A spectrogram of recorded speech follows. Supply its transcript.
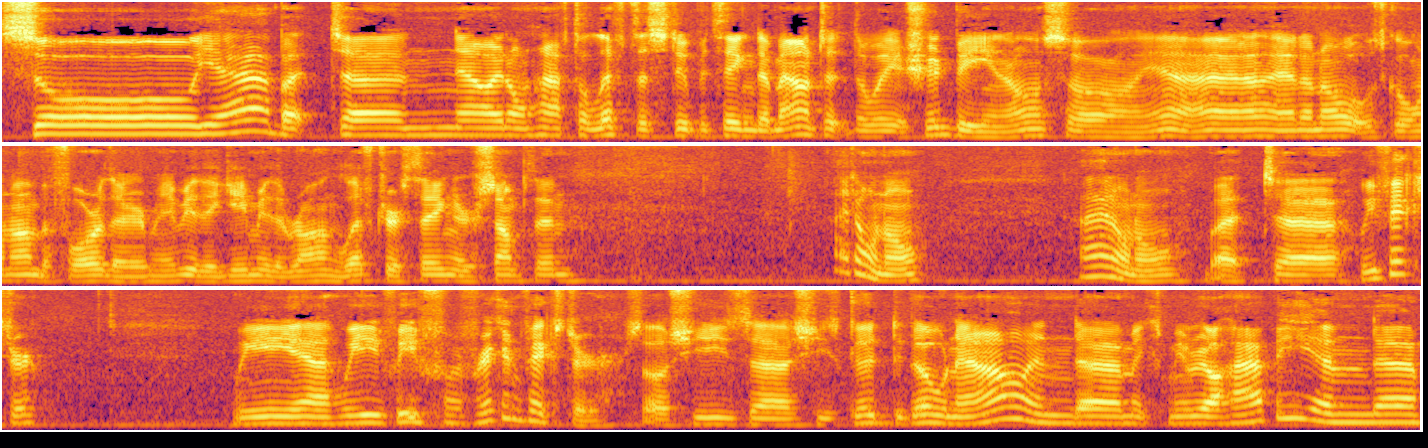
so yeah, but uh, now I don't have to lift the stupid thing to mount it the way it should be, you know. So yeah, I, I don't know what was going on before there. Maybe they gave me the wrong lifter thing or something. I don't know. I don't know, but uh, we fixed her. We uh, we we freaking fixed her. So she's uh, she's good to go now, and uh, makes me real happy. And uh,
